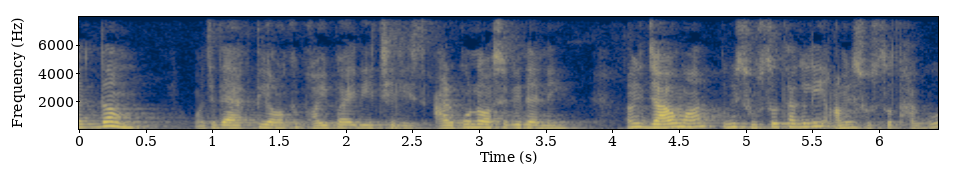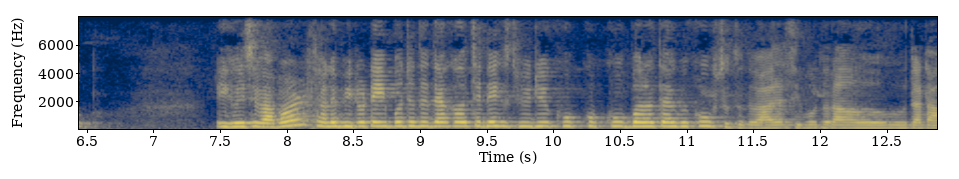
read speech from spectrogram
একদম। বলছে, দেখ, তুই আমাকে ভয় পাই দিয়েছিলিস আর কোনো অসুবিধা নেই। আমি যাও মা, তুমি সুস্থ থাকলেই আমি সুস্থ থাকব। এই হয়েছে ব্যাপার। তাহলে ভিডিওটা এই পর্যন্ত দেখা হচ্ছে। নেক্সট ভিডিও খুব খুব খুব ভালো থাকবে, খুব সুস্থ থাকবে। আজ আসি বন্ধুরা। টাটা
